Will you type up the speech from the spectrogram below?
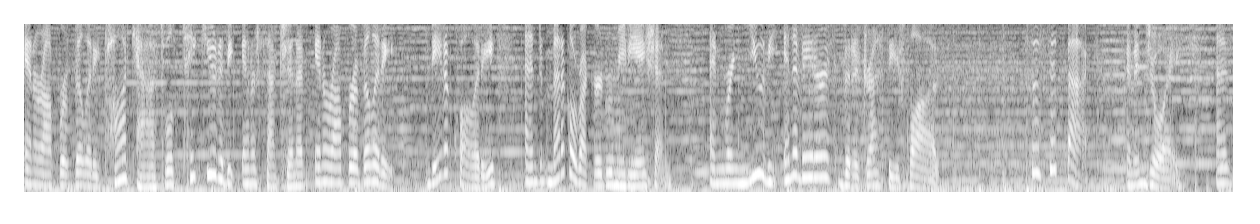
Interoperability podcast will take you to the intersection of interoperability, data quality, and medical record remediation, and bring you the innovators that address these flaws. So sit back and enjoy as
